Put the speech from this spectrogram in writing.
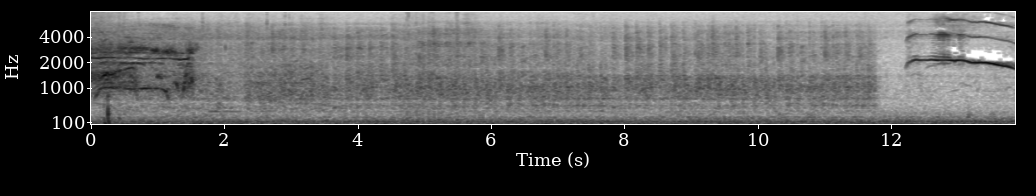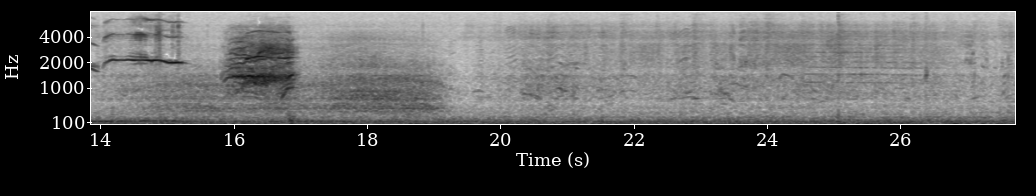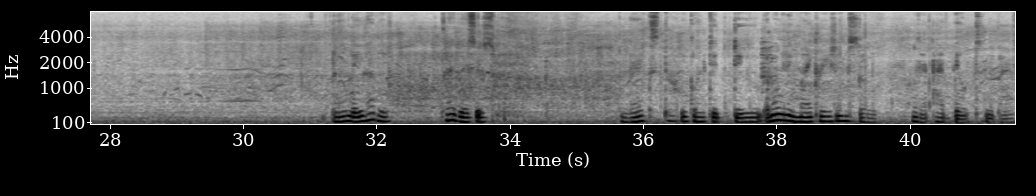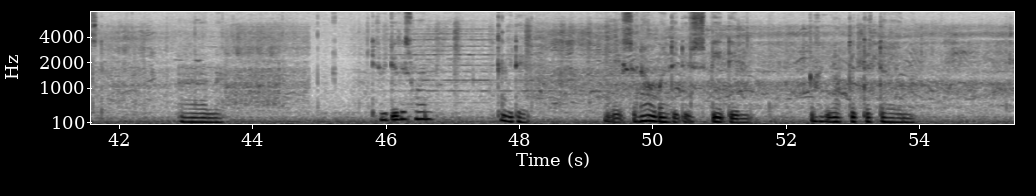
And there you have it. Drag racers. Next, we're going to do. I'm only doing my creations, so what that I've built in the past. Um, did we do this one? I think we did. Okay, so now we're going to do Speed Demon. Looks like we got the, um,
